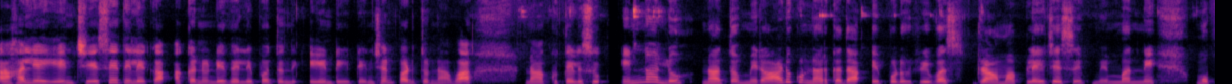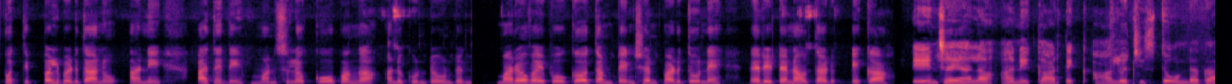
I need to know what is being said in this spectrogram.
అహల్య ఏం చేసేది లేక అక్కడి నుండి వెళ్ళిపోతుంది. ఏంటి టెన్షన్ పడుతున్నావా? నాకు తెలుసు. ఇన్నాళ్ళు నాతో మీరు ఆడుకున్నారు కదా ఇప్పుడు రివర్స్ డ్రామా ప్లే చేసి మిమ్మల్ని ముప్పు తిప్పలు పెడతాను అని అతిథి మనసులో కోపంగా అనుకుంటూ ఉంటుంది. మరోవైపు గౌతమ్ టెన్షన్ పడుతూనే రిటర్న్ అవుతాడు. ఇక ఏం చేయాలా అని కార్తిక్ ఆలోచిస్తూ ఉండగా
